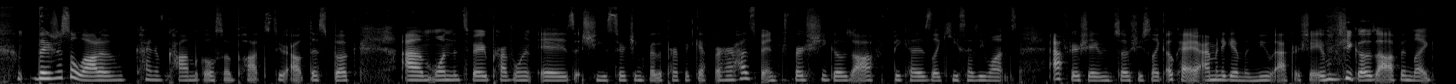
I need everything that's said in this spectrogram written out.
there's just a lot of kind of comical subplots throughout this book. Um, one that's very prevalent is she's searching for the perfect gift for her husband. First, she goes off because like he says he wants aftershave, and so she's like, okay, I'm gonna get him a new aftershave, and she goes off and like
